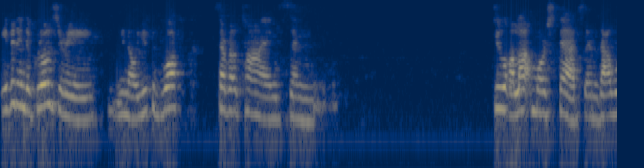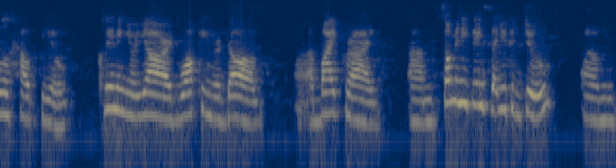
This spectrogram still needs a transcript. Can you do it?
even in the grocery, you know, you could walk several times and do a lot more steps and that will help you. Cleaning your yard, walking your dog, a bike ride, um, so many things that you can do um,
